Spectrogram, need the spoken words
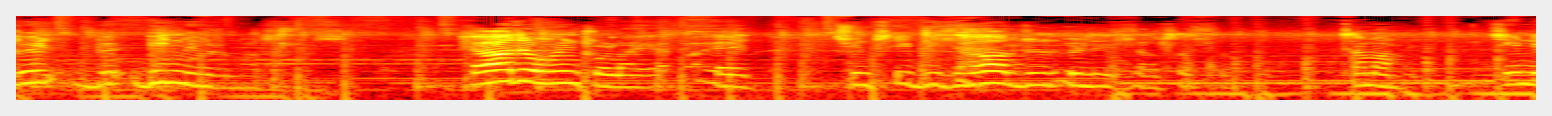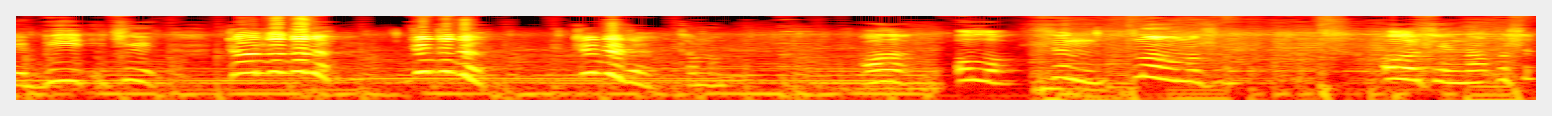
Bil, bi- bilmiyorum arkadaşlar. Herhalde oyun kolay. Evet. Çünkü biz her gün öyleyiz arkadaşlar. Tamam. Şimdi bir, iki, dur dur dur dur dur Tamam. Allah Allah senin ne olmasın? Allah senin ne yapmasın?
